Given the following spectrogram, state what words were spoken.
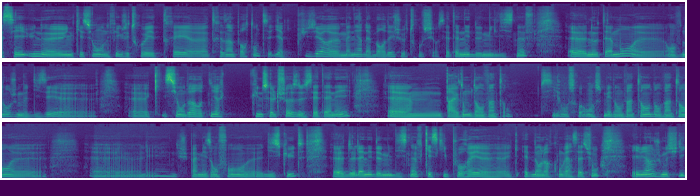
c'est une, question en effet que j'ai trouvée très, euh, très importante. Il y a plusieurs euh, manières de l'aborder, je trouve, sur cette année 2019. Euh, notamment, en venant, je me disais, si on doit retenir qu'une seule chose de cette année, par exemple dans 20 ans. Si on se, on se met dans 20 ans, dans 20 ans, euh, les, sais pas, mes enfants discutent de l'année 2019, qu'est-ce qui pourrait être dans leur conversation? Eh bien, je me suis dit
